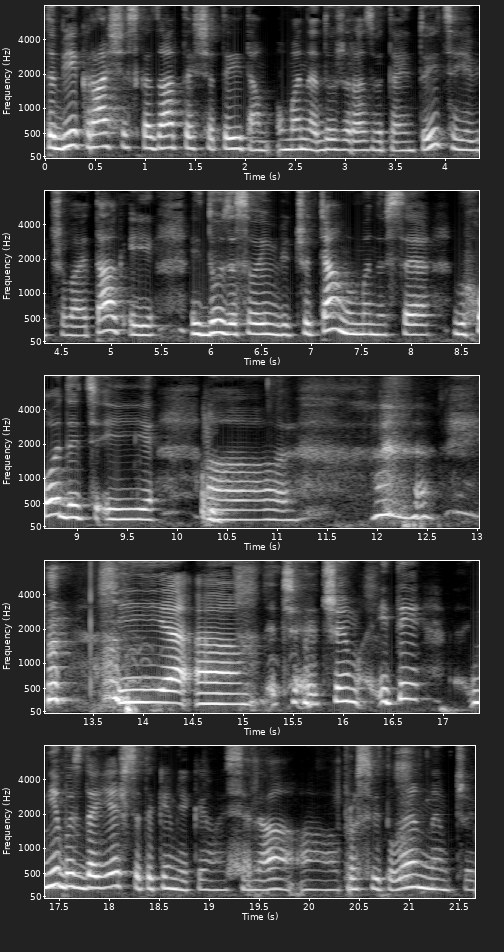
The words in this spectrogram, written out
тобі краще сказати, що ти там у мене дуже розвита інтуїція, я відчуваю так, і йду за своїм відчуттям, у мене все виходить і. А, і, а, чим, і ти ніби здаєшся таким якимось аля, просвітленним, чи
